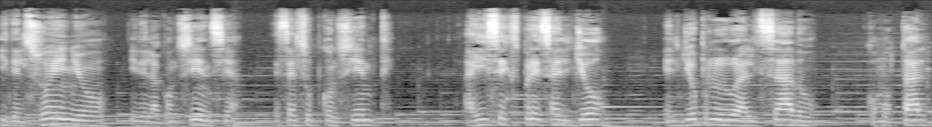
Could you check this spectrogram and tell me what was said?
y del sueño y de la conciencia, es el subconsciente. Ahí se expresa el yo, el yo pluralizado como tal.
